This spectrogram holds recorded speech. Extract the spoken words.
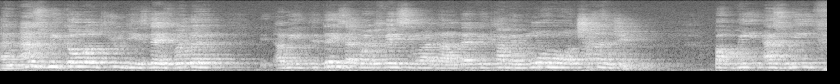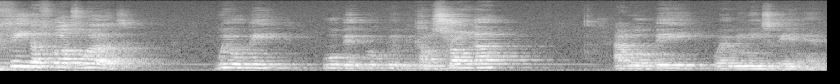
And as we go on through these days, we're going to, I mean, the days that we're facing right now, they're becoming more and more challenging. But we, as we feed off God's word, we will be, will be, will become stronger, and we'll be where we need to be in Him.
